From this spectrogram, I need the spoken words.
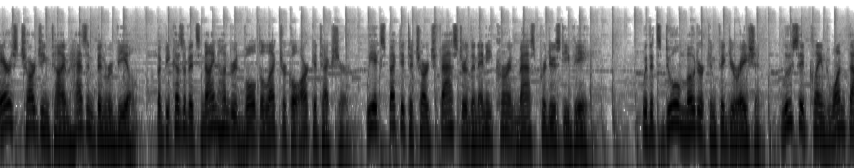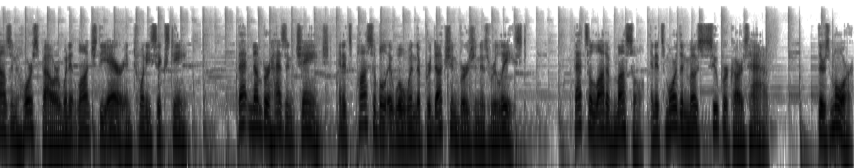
Air's charging time hasn't been revealed, but because of its 900-volt electrical architecture, we expect it to charge faster than any current mass-produced EV. With its dual-motor configuration, Lucid claimed 1,000 horsepower when it launched the Air in 2016. That number hasn't changed, and it's possible it will when the production version is released. That's a lot of muscle, and it's more than most supercars have. There's more.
